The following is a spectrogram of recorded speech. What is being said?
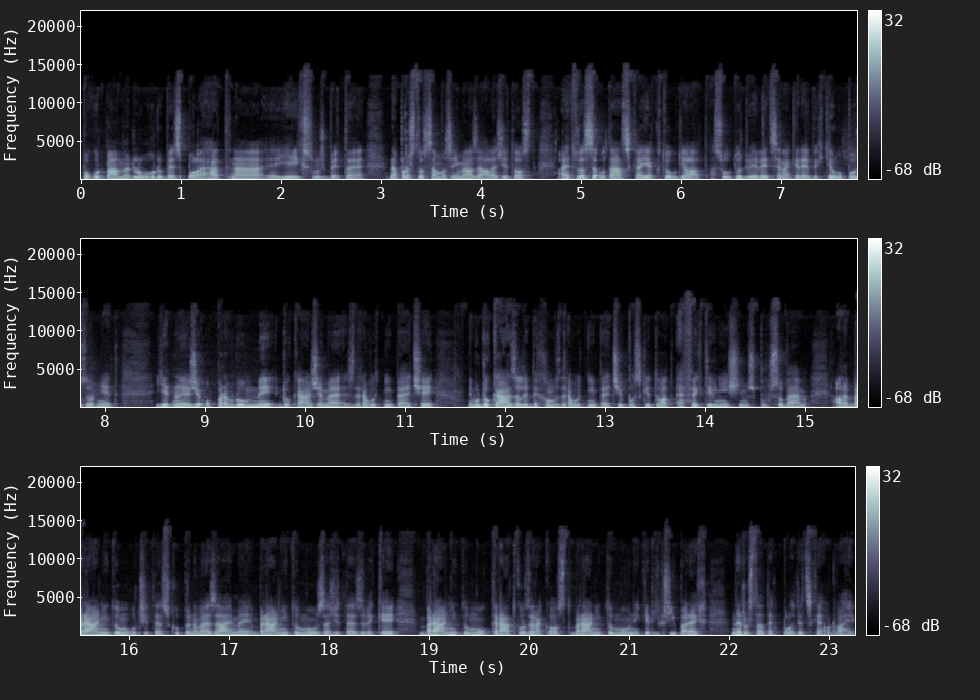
pokud máme dlouhodobě spoléhat na jejich služby. To je naprosto samozřejmá záležitost. Ale je to zase otázka, jak to udělat. A jsou to dvě věci, na které bych chtěl upozornit. Jedno je, že opravdu my dokážeme zdravotní péči, nebo dokázali bychom zdravotní péči poskytovat efektivnějším způsobem, ale brání tomu určité skupinové zájmy, brání tomu zažité zvyky, brání tomu krátkozrakost, brání tomu v některých případech nedostatek politické odvahy.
